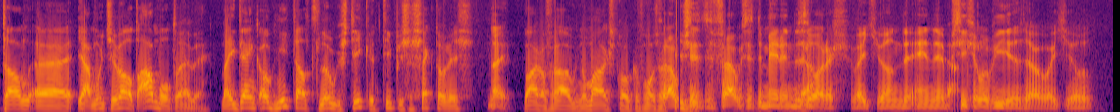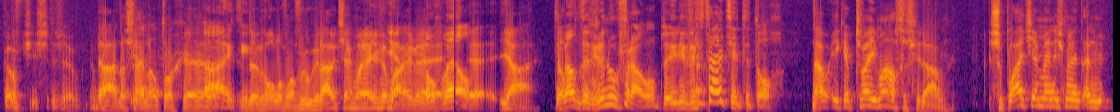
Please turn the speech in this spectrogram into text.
dan uh, ja, moet je wel het aanbod hebben. Maar ik denk ook niet dat logistiek een typische sector is nee. waar een vrouw normaal gesproken voor zou vrouwen zitten, vrouwen zitten meer in de Ja. zorg, weet je wel, in de, in de psychologie en zo, weet je wel, coaches en zo. Ja, dat zijn dan toch uh, ik- de rollen van vroeger uit, zeg maar even. Maar, eh, toch wel. eh, ja. Terwijl er genoeg vrouwen op de universiteit zitten, toch? Nou, ik heb twee masters gedaan. Supply chain management en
